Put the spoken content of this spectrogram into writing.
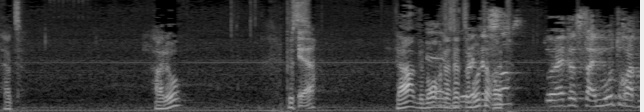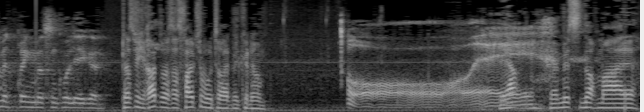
Herz. Hallo? Bist Ja. Ja, wir brauchen das letzte Du hättest, Motorrad. du hättest dein Motorrad mitbringen müssen, Kollege. Du hast mich raten, du hast das falsche Motorrad mitgenommen. Oh, ey. Ja, wir müssen noch mal.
